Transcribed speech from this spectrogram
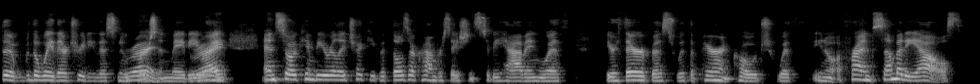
the, the way they're treating this new right, person maybe right. right. and so it can be really tricky but those are conversations to be having with your therapist with a parent coach with you know a friend somebody else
